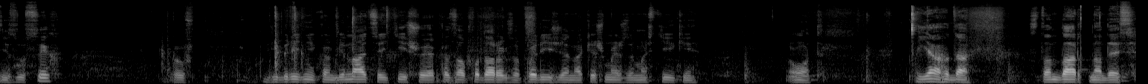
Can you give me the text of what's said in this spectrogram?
із усіх. В гібридній комбінації ті, що я казав, подарок Запоріжжя на кишмиш зимостійкий. Ягода стандартна десь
